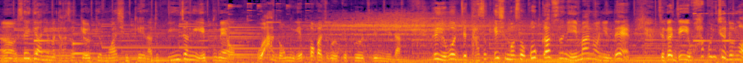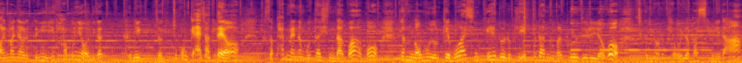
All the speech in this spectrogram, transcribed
어, 세개 아니면 다섯 개 이렇게 모아 심게 해놔도 굉장히 예쁘네요. 와 너무 예뻐가지고 이렇게 보여드립니다. 그리고 이거 이제 다섯 개 심어서 꽃값은 2만 원인데 제가 이제 이 화분채로는 얼마냐 그랬더니 이 화분이 어디가 금이 저기 조금 깨졌대요. 그래서 판매는 못 하신다고 하고 그냥 너무 이렇게 모아 심기 해도 이렇게 예쁘다는 걸 보여드리려고 지금 이렇게 올려봤습니다.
